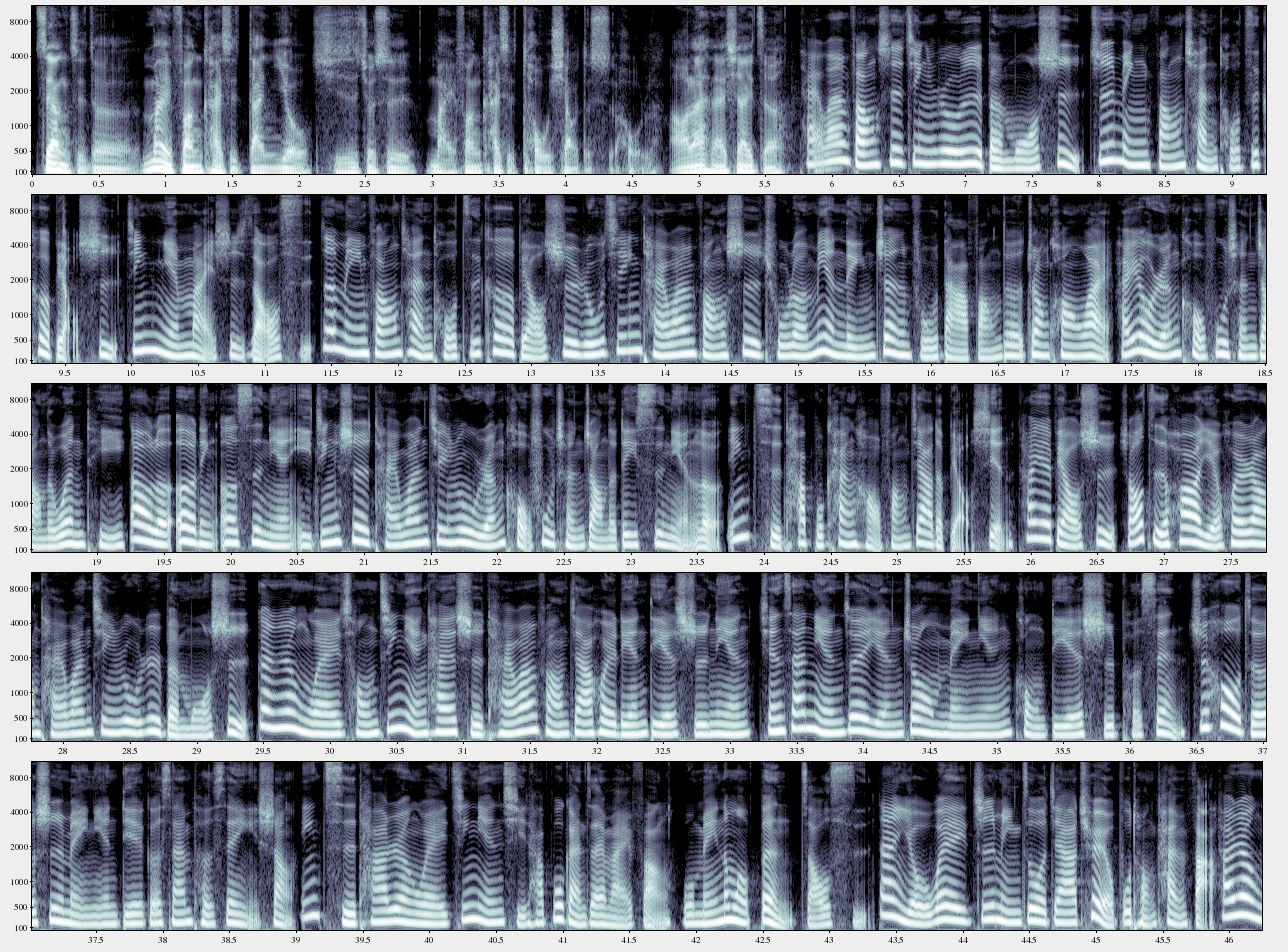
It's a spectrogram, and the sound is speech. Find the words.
这样子的卖方开始担忧，其实就是买方开始偷笑的时候了。好，来来下一则，台湾房市进入日本模式，知名房产投资客表示，今年买是早死。这名房产投资客表示，如今台湾房市除了面临政府打房的状况外，还有人口负成长的问题。到了二零二四年，已经是台湾进入人口负成长的第四年了，因此他不看好房价的表现。他也表示，少子化也会让台湾进入日本模式，更认为从今年开始，台湾房价会连跌十年，前三年最严重，每年恐跌十 percent，之后则是每年跌个三 percent 以上。因此，他认为今年起他不敢再买房。我没那么笨，早死。但有位知名作家却有不同看法，他认为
